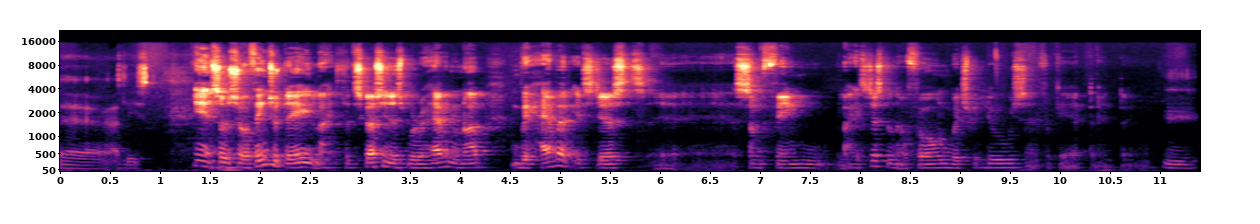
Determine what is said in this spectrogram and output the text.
yeah. uh, at least. Yeah. So, so I think today, like the discussion is whether we have it or not. We have it, it's just uh, something like it's just on our phone which we lose and forget. And uh, mm.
